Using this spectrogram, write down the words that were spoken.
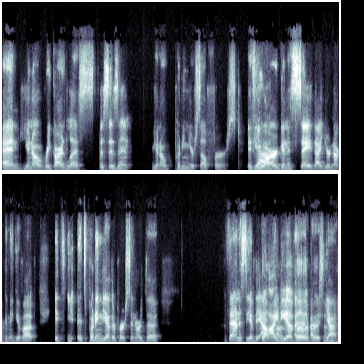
And, you know, regardless, this isn't, you know, putting yourself first. If yeah. you are going to say that you're not going to give up, it's, it's putting the other person or the, fantasy of the, the idea of the other person. Uh, yeah,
